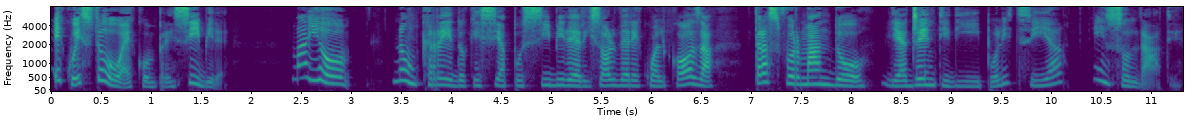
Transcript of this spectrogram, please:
E questo è comprensibile. Ma io non credo che sia possibile risolvere qualcosa trasformando gli agenti di polizia in soldati.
